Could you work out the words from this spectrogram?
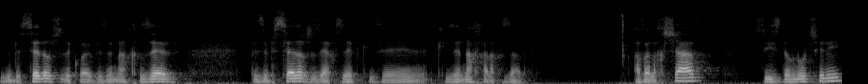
וזה בסדר שזה כואב, וזה מאכזב, וזה בסדר שזה יאכזב, כי זה, כי זה נחל אכזב. אבל עכשיו, זו הזדמנות שלי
